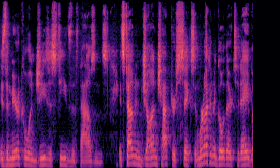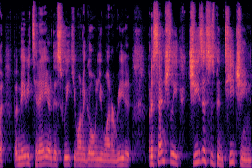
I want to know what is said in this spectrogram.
is the miracle when Jesus feeds the thousands. It's found in John chapter 6, and we're not going to go there today, but, but maybe today or this week you want to go and you want to read it. But essentially, Jesus has been teaching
